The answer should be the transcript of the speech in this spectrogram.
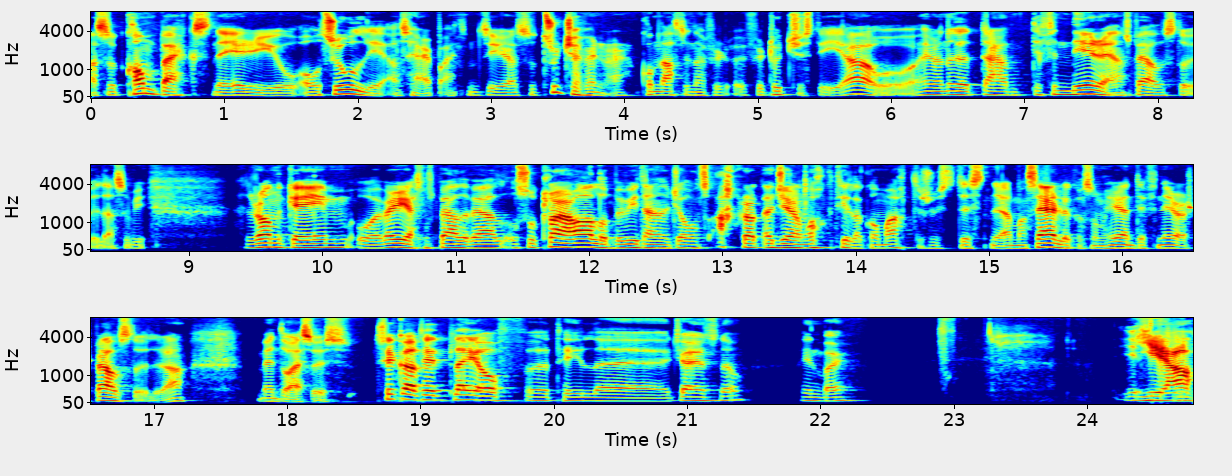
alltså comebacks när är ju otroliga alltså här på ett som säger alltså jag finnar kom det alltid för för touches det ja och här när där han definierar en spelstil alltså vi run game och varje som spelar väl och så klarar alla på Vita Jones akkurat att göra något till att komma efter så just det man ser lucka som här definierar spelstilen ja. men då är så tycker att ett playoff till uh, Giants nu Inbar Ja,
